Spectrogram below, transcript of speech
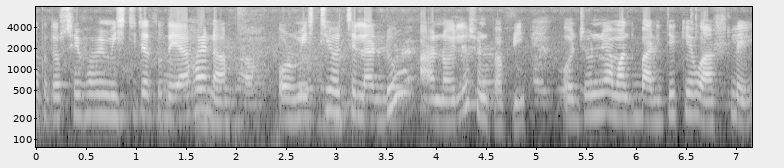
ওকে তো সেভাবে মিষ্টিটা তো দেয়া হয় না। ওর মিষ্টি হচ্ছে লাড্ডু আর নইলে সোনপাপড়ি। ওর জন্য আমাদের বাড়িতে কেউ আসলেই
